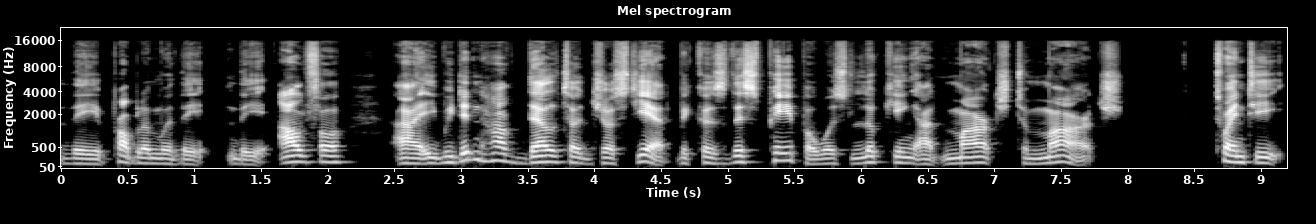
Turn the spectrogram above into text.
the problem with the, the alpha. Uh, we didn't have delta just yet because this paper was looking at March to March 20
